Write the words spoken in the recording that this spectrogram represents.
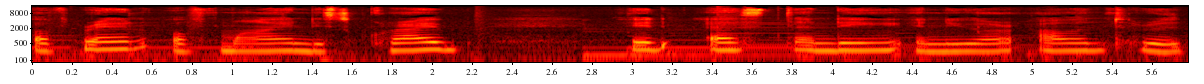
A friend of mine described it as standing in your own truth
